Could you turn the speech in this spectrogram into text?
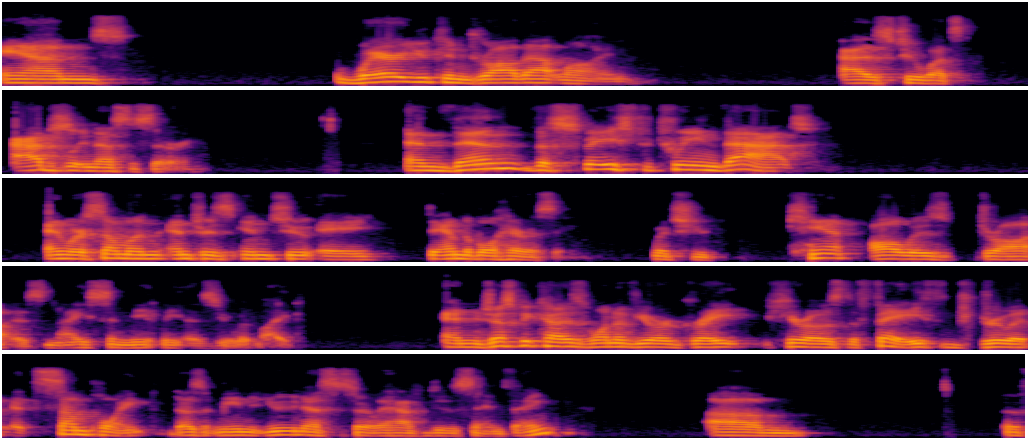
And where you can draw that line as to what's absolutely necessary. And then the space between that and where someone enters into a damnable heresy, which you can't always draw as nice and neatly as you would like. And just because one of your great heroes, the faith, drew it at some point doesn't mean that you necessarily have to do the same thing. Um,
